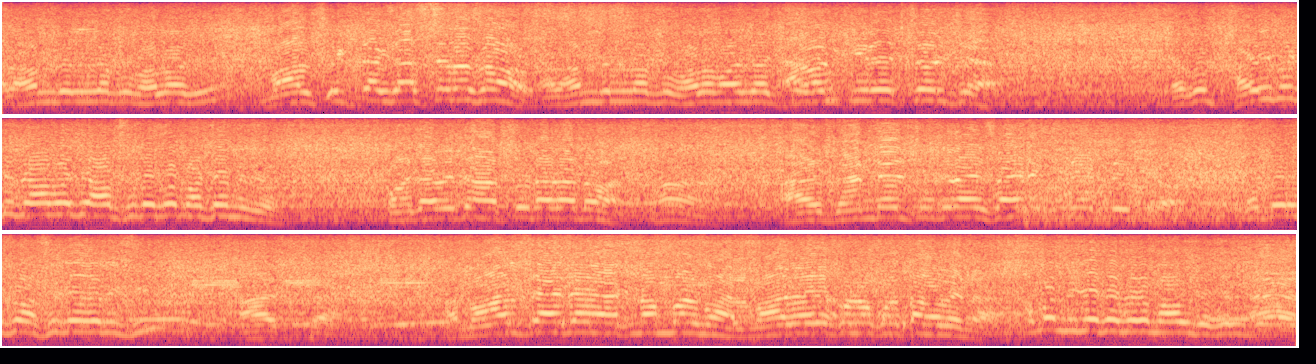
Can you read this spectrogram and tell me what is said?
আলহামদুলিল্লাহ খুব ভালো আছি। মাল ঠিকঠাক যাচ্ছে না সব? আলহামদুলিল্লাহ খুব ভালো মাল যাচ্ছে। এখন কি রেট চলছে? এখন ফাইভ এটি দাম আছে আটশো টাকা পাঠানো পাঁচামিতে আটশো টাকা নয় হ্যাঁ। আর ব্যান্ডেল চুচড়া এই সাইডে কি রেট দিচ্ছ সতেরোশো আশি টাকা দিচ্ছি আচ্ছা। আর মাল তো একদম এক নম্বর মাল মাল হলে কোনো কথা হবে না। আমার নিজের কাছে মাল দেখে নিতে হ্যাঁ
